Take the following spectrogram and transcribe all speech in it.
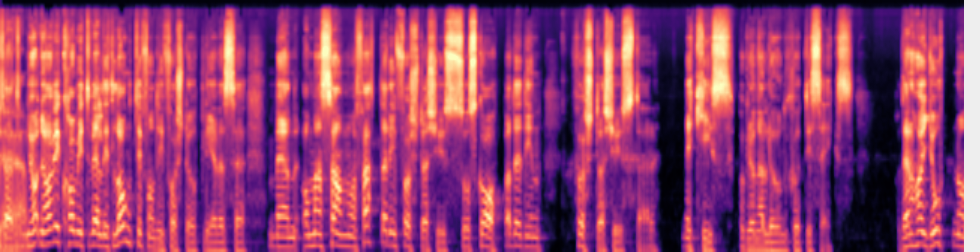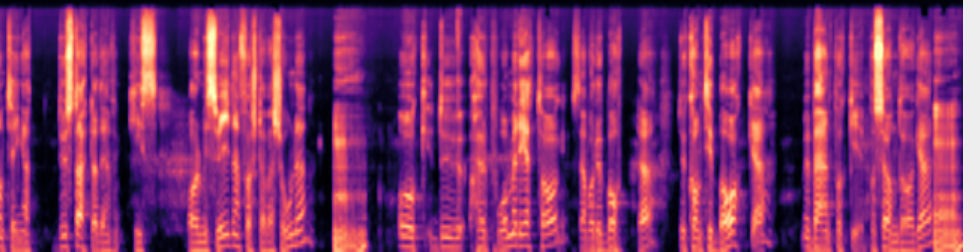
Så Eh. att, nu, nu har vi kommit väldigt långt ifrån din första upplevelse. Men om man sammanfattar din första kyss så skapade din första kyss där med Kiss på Gröna Lund 76. Och den har gjort någonting att du startade en Kiss Army Sweden, första versionen. Mm. Och du höll på med det ett tag. Sen var du borta. Du kom tillbaka med Bernt på, på söndagar. Mm.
